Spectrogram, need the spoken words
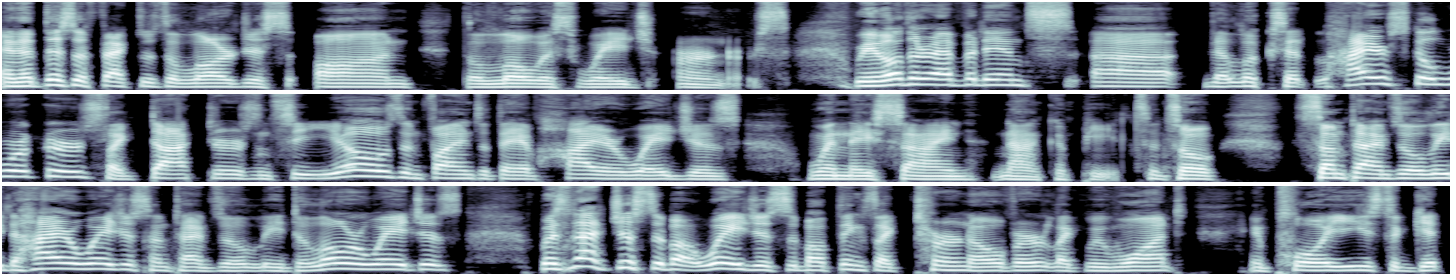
and that this effect was the largest on the lowest wage earners. We have other evidence uh, that looks at higher skilled workers like doctors and CEOs and finds that they have higher wages when they sign non competes. And so sometimes it'll lead to higher wages, sometimes it'll lead to lower wages. But it's not just about wages, it's about things like turnover. Like we want employees to get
